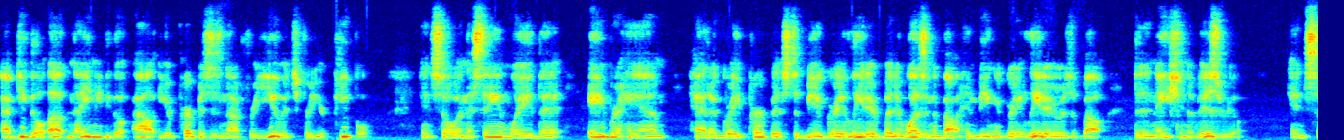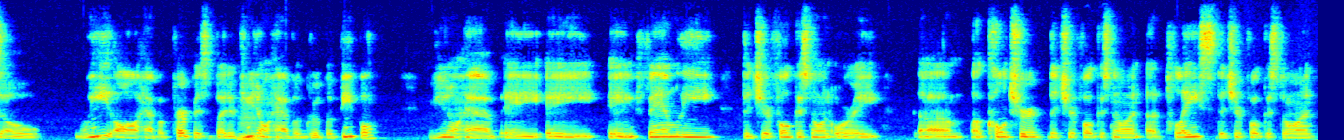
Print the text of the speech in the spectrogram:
after you go up, now you need to go out. Your purpose is not for you, it's for your people. And so, in the same way that Abraham had a great purpose to be a great leader, but it wasn't about him being a great leader, it was about the nation of Israel. And so, we all have a purpose, but if mm. you don't have a group of people, if you don't have a, a, a family that you're focused on or a um, a culture that you're focused on, a place that you're focused on,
